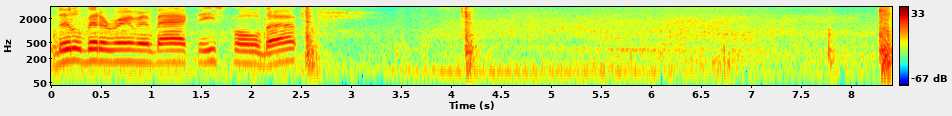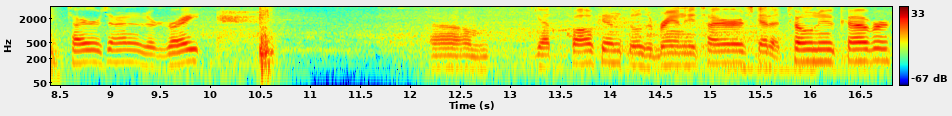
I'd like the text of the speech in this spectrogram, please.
Little bit of room in back. These fold up. Tires on it are great. Um, got the Falkens. Those are brand new tires. Got a tonneau cover.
